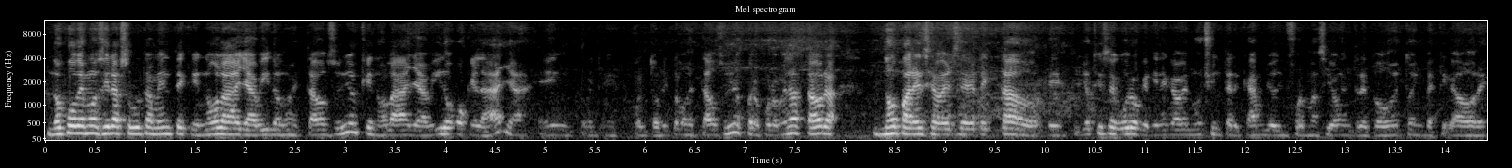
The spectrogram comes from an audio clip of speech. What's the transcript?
no podemos decir absolutamente que no la haya habido en los Estados Unidos, que no la haya habido o que la haya en, Puerto Rico, los Estados Unidos, pero por lo menos hasta ahora no parece haberse detectado. Eh, yo estoy seguro que tiene que haber mucho intercambio de información entre todos estos investigadores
